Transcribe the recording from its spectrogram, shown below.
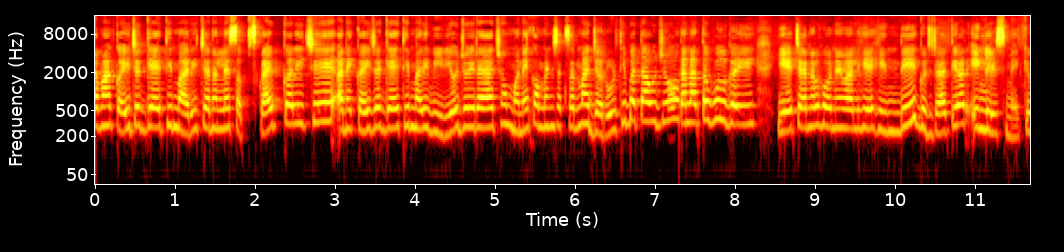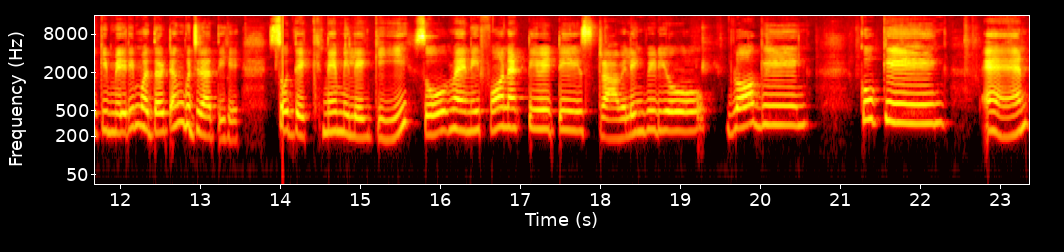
તમે કઈ જગ્યાએથી મારી ચેનલને સબસ્ક્રાઇબ કરી છે અને કઈ જગ્યાએથી મારી वीडियो જોઈ રહ્યા છો મને કમેન્ટ સેક્શનમાં ज़रूर थी बताओ बताना तो भूल गई ये चैनल होने वाली है हिंदी गुजराती और इंग्लिश में क्योंकि मेरी मदर टंग गुजराती है सो so, देखने मिलेगी so many fun activities vlogging cooking and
